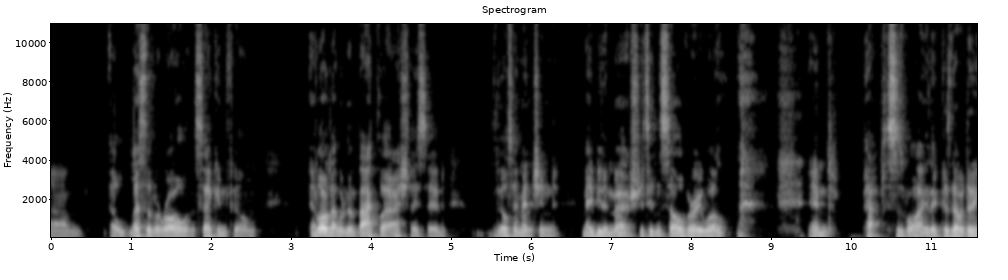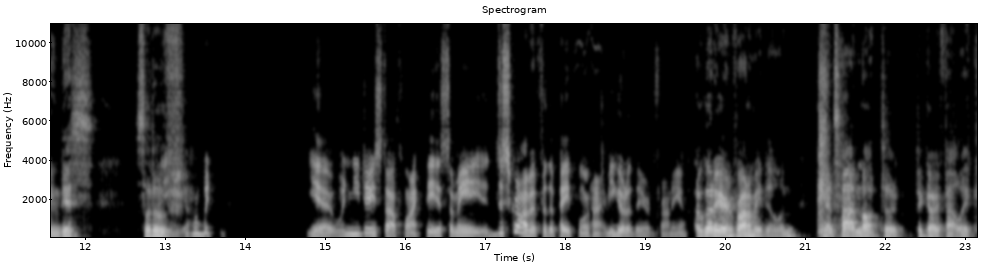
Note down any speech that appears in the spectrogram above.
um, a less of a role in the second film, and a lot of that would have been backlash. They said they also mentioned maybe the merch just didn't sell very well, and perhaps this is why because they were doing this sort of. Yeah, when you do stuff like this, I mean, describe it for the people at home. You got it there in front of you. I've got it here in front of me, Dylan, and it's hard not to to go phallic.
